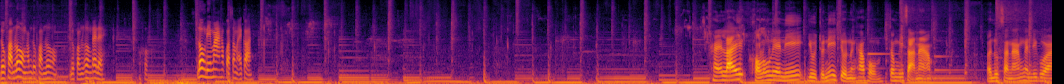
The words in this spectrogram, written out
ดูความโล่งครับดูความโล่งดูความโล่งได้เลยโอ้โหโล่งดีมากครับกว่าสมัยก่อนไฮไลท์ของโรงเรียนนี้อยู่จุดนี้จุดหนึ่งครับผมต้องมีสระน้ำ มาดูสระน้ำกันดีกว่า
